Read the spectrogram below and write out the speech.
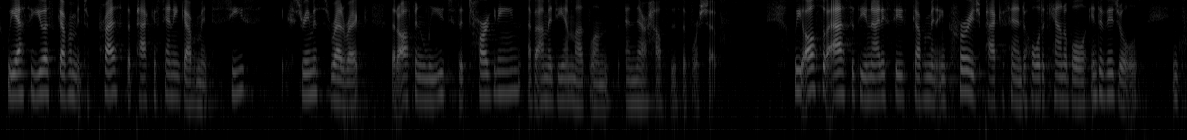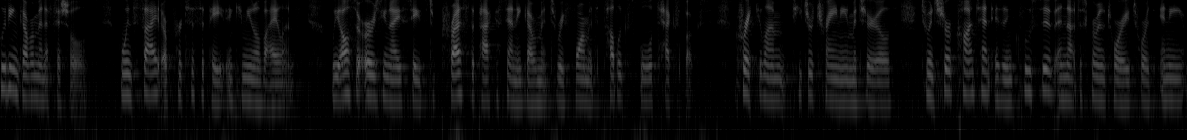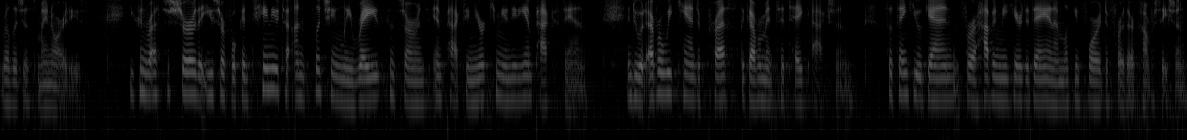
We ask the U.S. government to press the Pakistani government to cease extremist rhetoric that often leads to the targeting of Ahmadiyya Muslims and their houses of worship. We also ask that the United States government encourage Pakistan to hold accountable individuals, including government officials, who incite or participate in communal violence. We also urge the United States to press the Pakistani government to reform its public school textbooks, curriculum, teacher training materials to ensure content is inclusive and not discriminatory towards any religious minorities. You can rest assured that USCIRF will continue to unflinchingly raise concerns impacting your community in Pakistan and do whatever we can to press the government to take action. So thank you again for having me here today, and I'm looking forward to further conversation.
